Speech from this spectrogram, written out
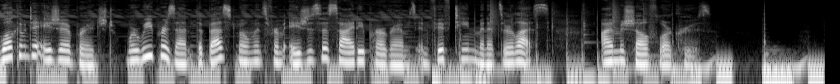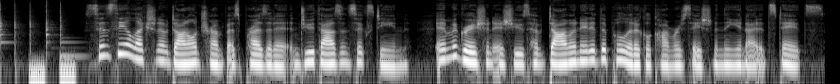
Welcome to Asia Abridged, where we present the best moments from Asia Society programs in 15 minutes or less. I'm Michelle Flor Cruz. Since the election of Donald Trump as president in 2016, immigration issues have dominated the political conversation in the United States.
